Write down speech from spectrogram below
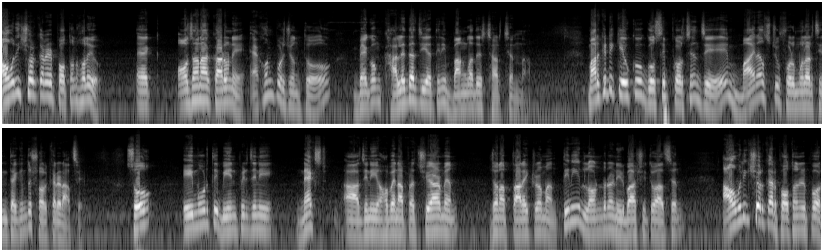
আওয়ামী সরকারের পতন হলেও এক অজানা কারণে এখন পর্যন্ত বেগম খালেদা জিয়া তিনি বাংলাদেশ ছাড়ছেন না। মার্কেটে কেউ কেউ গসিপ করছেন যে মাইনাস টু ফর্মুলার চিন্তা কিন্তু সরকারের আছে। সো, এই মুহূর্তে বিএনপির যিনি নেক্সট যিনি হবেন আপনার চেয়ারম্যান, জনাব তারেক রহমান, তিনি লন্ডনে নির্বাসিত আছেন। আওয়ামী লীগ সরকার পতনের পর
